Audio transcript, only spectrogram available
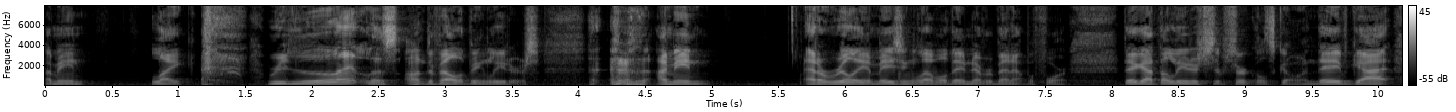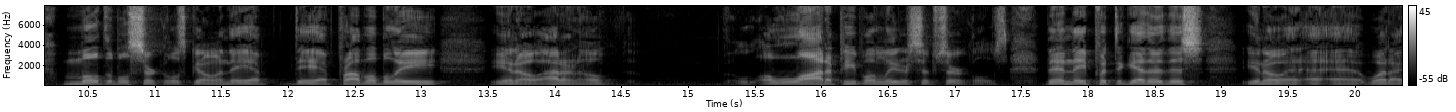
I mean, like relentless on developing leaders. I mean, at a really amazing level they've never been at before. They got the leadership circles going. They've got multiple circles going. They have they have probably you know I don't know a lot of people in leadership circles. Then they put together this, you know, a, a, what I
